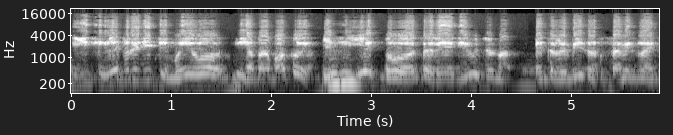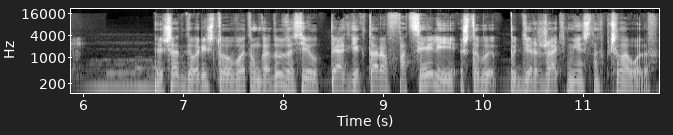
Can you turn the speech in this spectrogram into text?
Если нет вредителей, мы его не обрабатываем. Если mm-hmm. есть, то это реагирует же нас. Это же бизнес, сами знаете. Решат говорит, что в этом году засеял 5 гектаров фацелий, чтобы поддержать местных пчеловодов.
